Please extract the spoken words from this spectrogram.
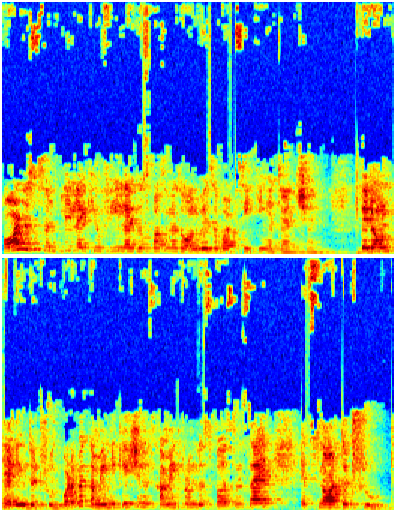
Or it's simply like you feel like this person is always about seeking attention. They don't tell you the truth. Whatever communication is coming from this person's side, it's not the truth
